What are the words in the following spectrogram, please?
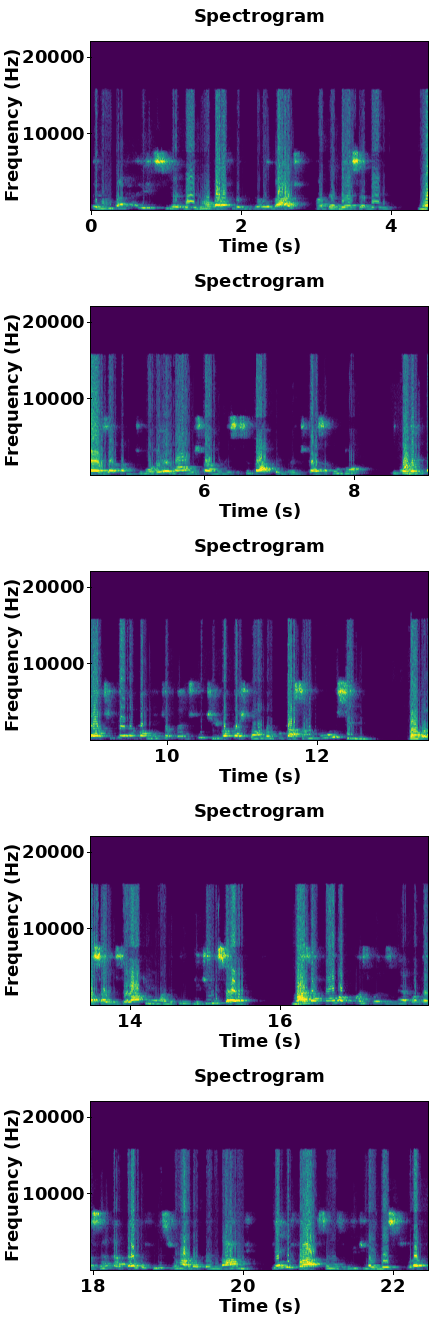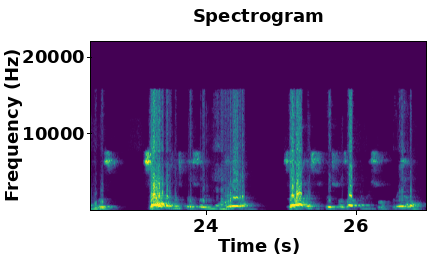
ele não está nem aí, se ele não está na fila de prioridade, a tendência dele não é exatamente morrer, não há um estado de necessidade para ele praticar essa conduta, e quando ele pratica, eventualmente até discutível a questão da imputação de um homicídio contra, sei lá quem, uma vítima incerta. Mas a forma como as coisas vêm acontecendo é até difícil de nós determinarmos quem de fato são as vítimas desses furafilas. Será que essas pessoas morreram? Será que essas pessoas apenas sofreram?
